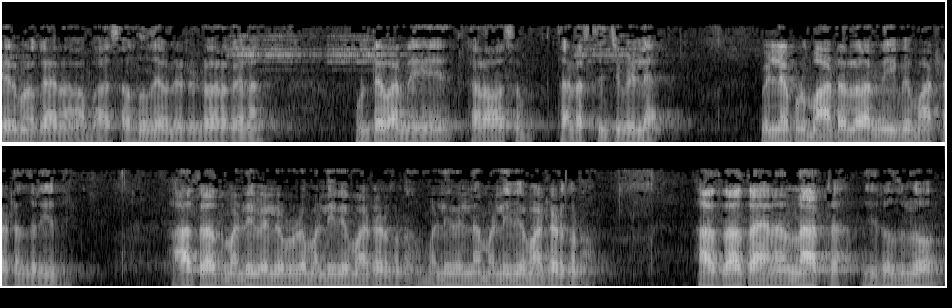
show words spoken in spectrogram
చైర్మన్ ఒక ఆయన బాగా సహృదయం ఉండేటువంటి వారు ఒక ఆయన ఉంటే వాడిని కలవాసం తటస్థించి వెళ్ళా. వెళ్ళినప్పుడు మాటల్లో అన్నీ ఇవే మాట్లాడటం జరిగింది. ఆ తర్వాత మళ్ళీ వెళ్ళినప్పుడు కూడా మళ్ళీ ఇవే మాట్లాడుకున్నాం. మళ్ళీ వెళ్ళినా మళ్ళీ ఇవే మాట్లాడుకున్నాం. ఆ తర్వాత ఆయన అన్నారట ఈ రోజుల్లో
